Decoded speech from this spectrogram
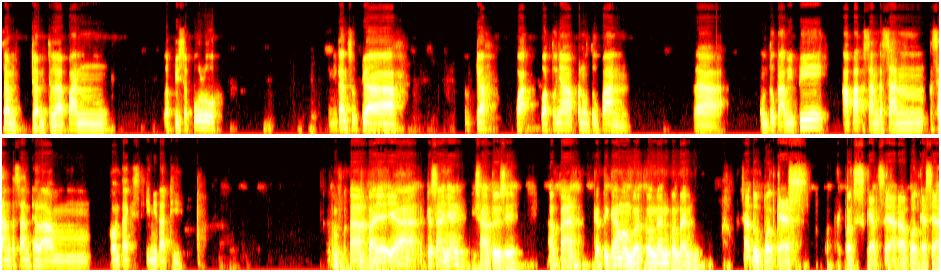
jam jam 8 lebih 10 ini kan sudah sudah waktunya penutupan. Nah, untuk Kak Wibi, apa kesan-kesan kesan-kesan dalam konteks ini tadi? Apa ya? Ya kesannya satu sih. Apa ketika membuat konten-konten satu podcast podcast ya podcast ya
